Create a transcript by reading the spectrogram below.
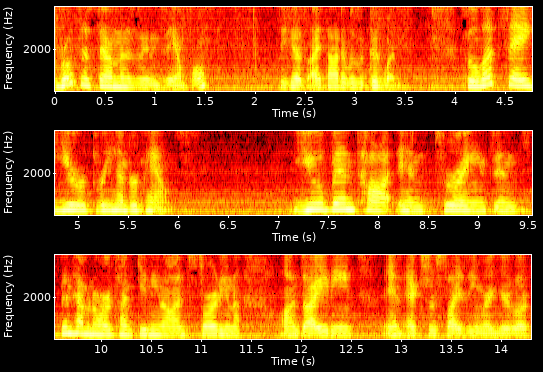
wrote this down as an example because I thought it was a good one. So let's say you're 300 pounds. You've been taught and trained and been having a hard time getting on, starting on dieting and exercising regular.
